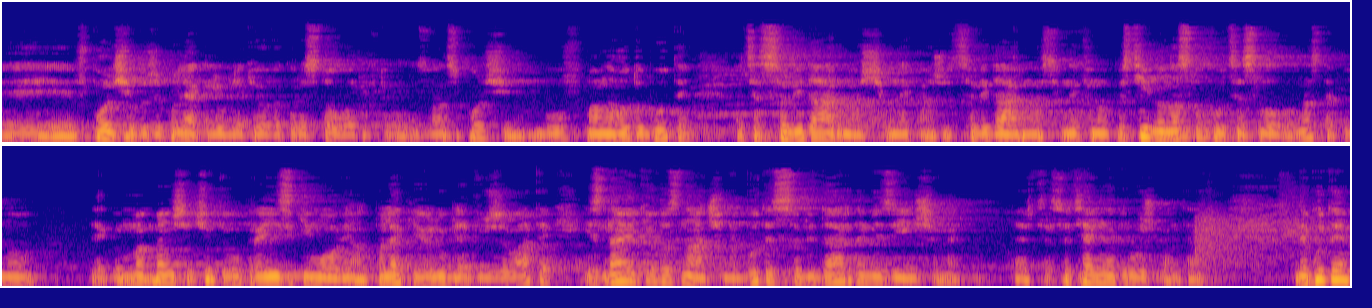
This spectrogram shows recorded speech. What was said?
Е, В Польщі дуже поляки люблять його використовувати. Хто з вас в Польщі був, мав нагоду бути. Оця солідарність, вони кажуть, солідарність. В них воно постійно на слуху це слово. У нас так воно менше чути в українській мові. А поляки його люблять вживати і знають його значення бути солідарними з іншими. Це соціальна дружба. Так? Не бути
